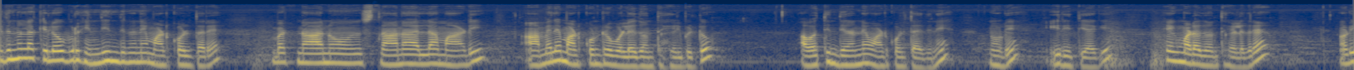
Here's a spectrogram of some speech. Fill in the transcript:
ಇದನ್ನೆಲ್ಲ ಕೆಲವೊಬ್ಬರು ಹಿಂದಿನ ದಿನವೇ ಮಾಡ್ಕೊಳ್ತಾರೆ. ಬಟ್ ನಾನು ಸ್ನಾನ ಎಲ್ಲ ಮಾಡಿ ಆಮೇಲೆ ಮಾಡಿಕೊಂಡ್ರೆ ಒಳ್ಳೆಯದು ಅಂತ ಹೇಳಿಬಿಟ್ಟು ಅವತ್ತಿನ ದಿನವೇ ಮಾಡ್ಕೊಳ್ತಾ ಇದ್ದೀನಿ. ನೋಡಿ, ಈ ರೀತಿಯಾಗಿ ಹೇಗೆ ಮಾಡೋದು ಅಂತ ಹೇಳಿದ್ರೆ, ನೋಡಿ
